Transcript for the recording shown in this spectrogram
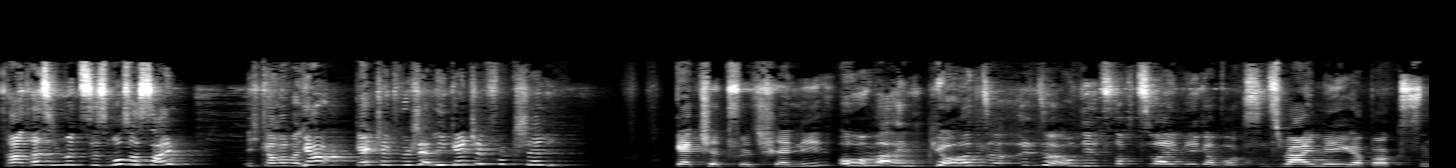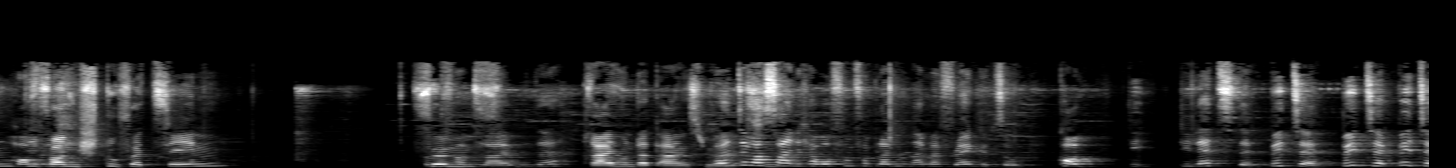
33 Münzen, das muss was sein. Ich glaube aber. Ja. Gadget für Shelly, Gadget für Shelly. Gadget für Shelly. Oh mein Gott. Und jetzt noch zwei Megaboxen. Zwei Megaboxen, die von Stufe 10. Fünf verbleibende. 301 Münzen. Könnte was sein, ich habe auf fünf verbleibende und einmal Frank gezogen. Komm, die, die letzte. Bitte, bitte, bitte.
